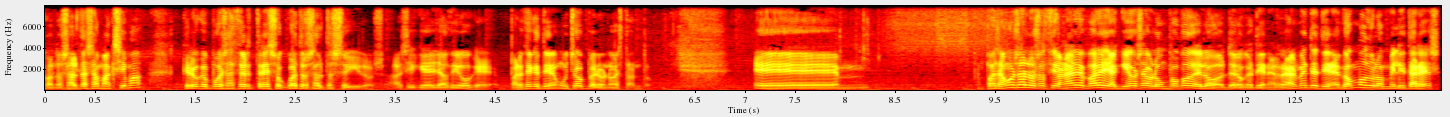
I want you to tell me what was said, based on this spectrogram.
cuando saltas a máxima, creo que puedes hacer 3 o 4 saltos seguidos. Así que ya os digo que parece que tiene mucho, pero no es tanto. Eh, Pasamos a los opcionales, ¿vale? Y aquí os hablo un poco de lo, que tiene. Realmente tiene dos módulos militares,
